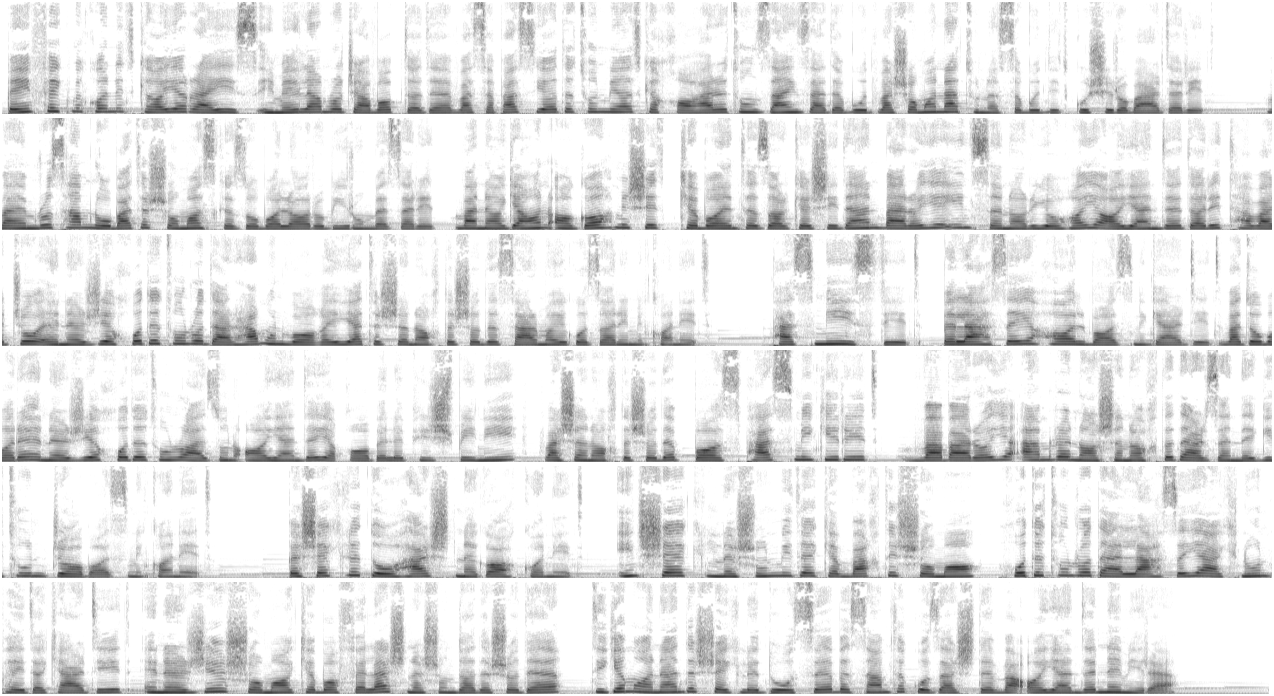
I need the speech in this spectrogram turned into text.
به این فکر می‌کنید که آیا رئیس ایمیلم رو جواب داده و سپس یادتون میاد که خواهرتون زنگ زده بود و شما نتونسته بودید گوشی رو بردارید و امروز هم نوبت شماست که زباله رو بیرون بذارید و ناگهان آگاه میشید که با انتظار کشیدن برای این سناریوهای آینده دارید توجه و انرژی خودتون رو در همون واقعیت شناخته شده سرمایه گذاری می‌کنید. پس میستید به لحظه حال باز میگردید و دوباره انرژی خودتون رو از اون آینده قابل پیش بینی و شناخته شده باز پس می‌گیرید و برای امر ناشناخته در زندگیتون جا باز می‌کنید. به شکل دو هشت نگاه کنید. این شکل نشون میده که وقتی شما خودتون رو در لحظه اکنون پیدا کردید انرژی شما که با فلش نشون داده شده دیگه مانند شکل دو سه به سمت گذشته و آینده نمیره.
